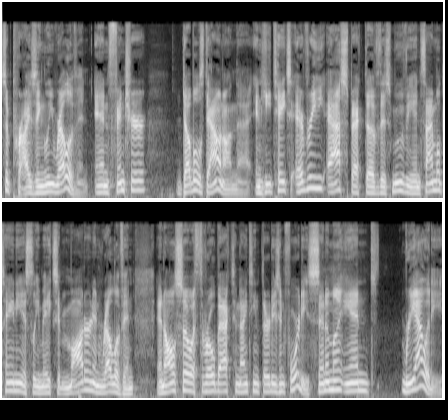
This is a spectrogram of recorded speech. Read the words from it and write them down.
surprisingly relevant, and Fincher doubles down on that, and he takes every aspect of this movie and simultaneously makes it modern and relevant, and also a throwback to 1930s and 40s cinema and reality.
